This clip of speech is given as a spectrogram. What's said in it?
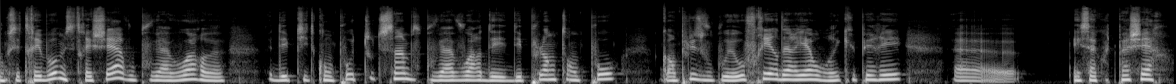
Donc c'est très beau, mais c'est très cher. Vous pouvez avoir euh, des petites compos toutes simples. Vous pouvez avoir des, plantes en pot qu'en plus vous pouvez offrir derrière ou récupérer. Euh, et ça coûte pas cher.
